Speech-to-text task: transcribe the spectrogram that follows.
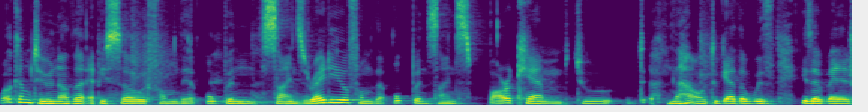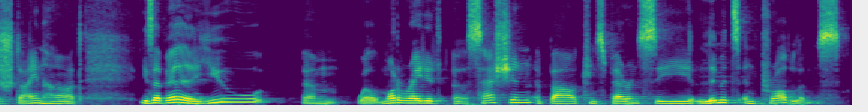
Welcome to another episode from the Open Science Radio, from the Open Science Barcamp, to now together with Isabel Steinhardt. Isabel, you um, well moderated a session about transparency, limits, and problems.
